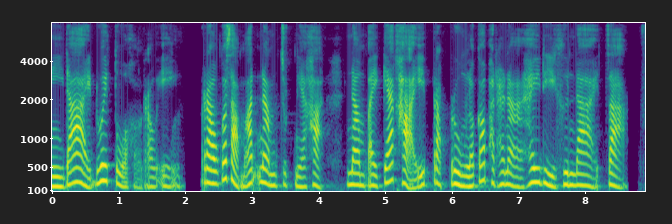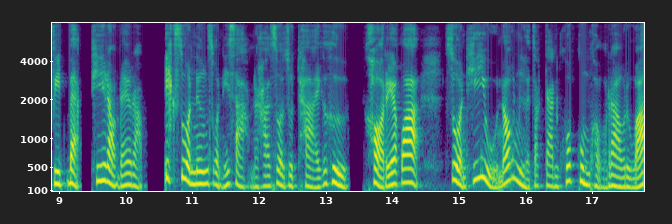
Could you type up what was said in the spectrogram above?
นี้ได้ด้วยตัวของเราเอง เราก็สามารถนำจุดนี้ค่ะนำไปแก้ไขปรับปรุงแล้วก็พัฒนาให้ดีขึ้นได้จากฟีดแบ็ที่เราได้รับ อีกส่วนหนึ่งส่วนที่ 3 นะคะ ส่วนสุดท้ายก็คือ ขอเรียกว่า ส่วนที่อยู่นอกเหนือจากการควบคุมของเราหรือว่า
